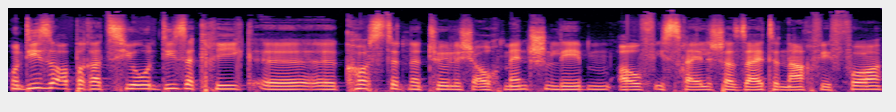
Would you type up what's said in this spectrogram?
Und diese Operation, dieser Krieg äh, äh, kostet natürlich auch Menschenleben auf israelischer Seite nach wie vor.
